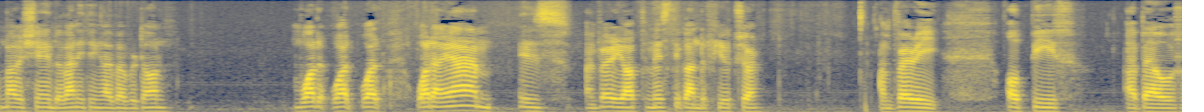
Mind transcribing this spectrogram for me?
I'm not ashamed of anything I've ever done. What what what what I am is I'm very optimistic on the future. I'm very upbeat about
